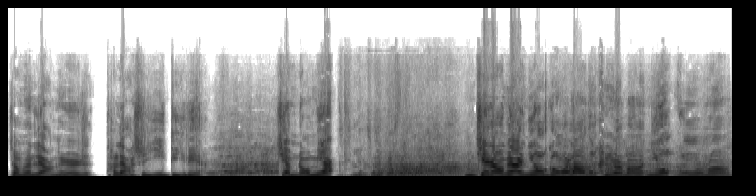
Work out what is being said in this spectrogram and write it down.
证明两个人他俩是异地恋，见不着面。你见着面，你有功夫唠那嗑吗？你有功夫吗？”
